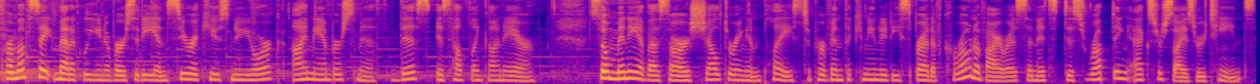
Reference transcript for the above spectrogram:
From Upstate Medical University in Syracuse, New York, I'm Amber Smith. This is HealthLink on Air. So many of us are sheltering in place to prevent the community spread of coronavirus and it's disrupting exercise routines.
